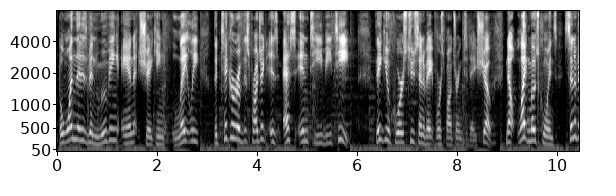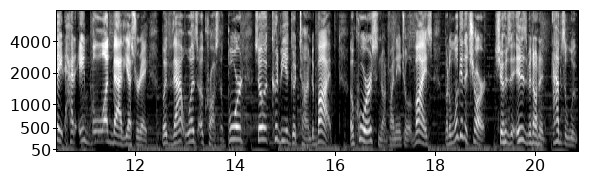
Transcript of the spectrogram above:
but one that has been moving and shaking lately. The ticker of this project is SNTVT. Thank you, of course, to Sentivate for sponsoring today's show. Now, like most coins, Sentivate had a bloodbath yesterday, but that was across the board, so it could be a good time to buy. Of course, not financial advice, but a look at the chart shows that it has been on an absolute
